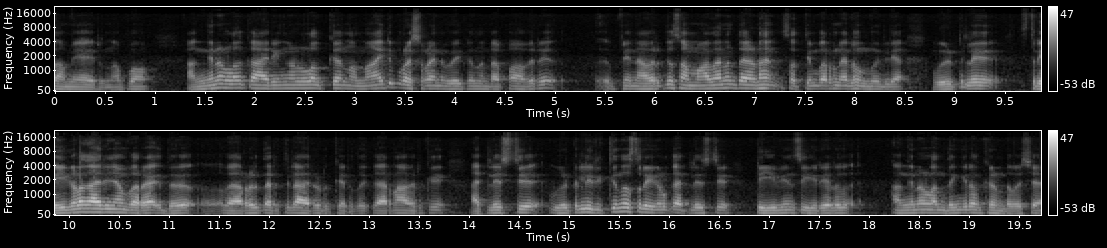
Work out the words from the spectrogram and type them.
സമയമായിരുന്നു. അപ്പോൾ അങ്ങനെയുള്ള കാര്യങ്ങളിലൊക്കെ നന്നായിട്ട് പ്രഷർ അനുഭവിക്കുന്നുണ്ട്. അപ്പോൾ അവർ പിന്നെ അവർക്ക് സമാധാനം തേടാൻ സത്യം പറഞ്ഞാൽ ഒന്നുമില്ല. വീട്ടിൽ സ്ത്രീകളെ കാര്യം ഞാൻ പറയാം. ഇത് വേറൊരു തരത്തിൽ ആരും എടുക്കരുത്. കാരണം അവർക്ക് അറ്റ്ലീസ്റ്റ് വീട്ടിലിരിക്കുന്ന സ്ത്രീകൾക്ക് അറ്റ്ലീസ്റ്റ് ടി വിയും സീരിയലും അങ്ങനെയുള്ള എന്തെങ്കിലുമൊക്കെ ഉണ്ട്. പക്ഷേ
